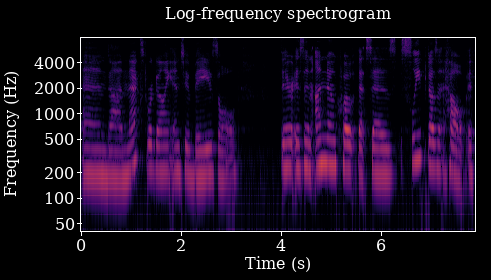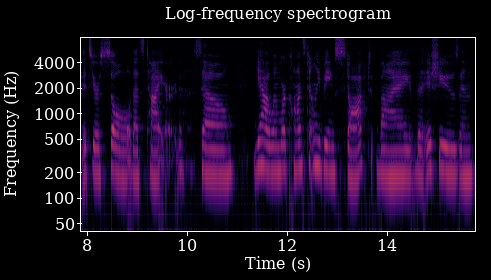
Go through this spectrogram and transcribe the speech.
And uh, next, we're going into basil. There is an unknown quote that says, Sleep doesn't help if it's your soul that's tired. So, yeah, when we're constantly being stalked by the issues and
